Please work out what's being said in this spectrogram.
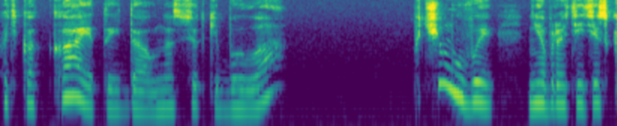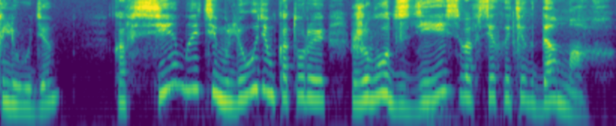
хоть какая-то еда у нас все-таки была — Почему вы не обратитесь к людям, ко всем этим людям, которые живут здесь, во всех этих домах?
